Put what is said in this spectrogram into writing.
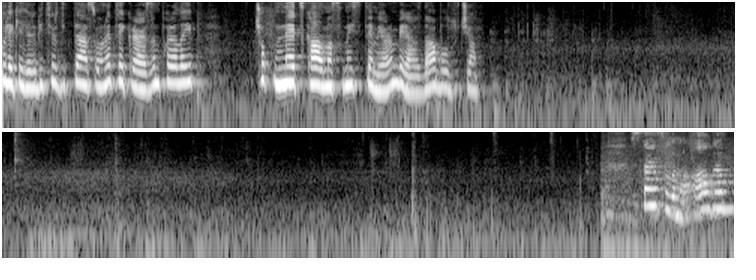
Bu lekeleri bitirdikten sonra tekrar zımparalayıp çok net kalmasını istemiyorum. Biraz daha bozacağım. Stencil'ımı aldım.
